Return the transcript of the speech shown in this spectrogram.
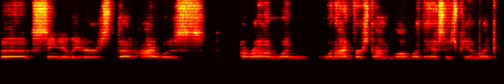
the senior leaders that I was around when when I first got involved with ASHP. I'm like,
